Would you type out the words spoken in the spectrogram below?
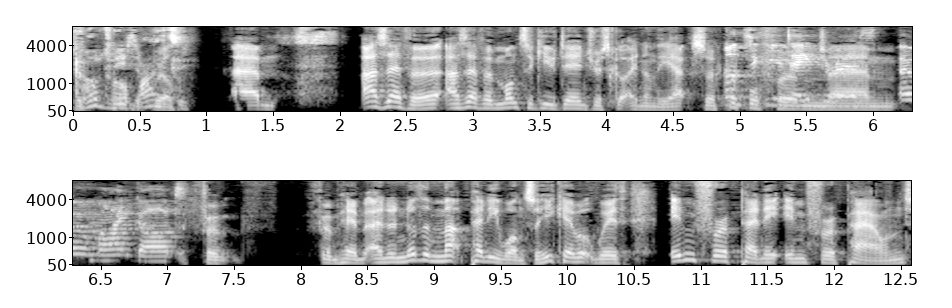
God almighty. Um, as ever, as ever, Montague Dangerous got in on the act. So a couple from Dangerous. um, oh my god. from from him, and another Matt Penney one. So he came up with "In for a penny, in for a pound,"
